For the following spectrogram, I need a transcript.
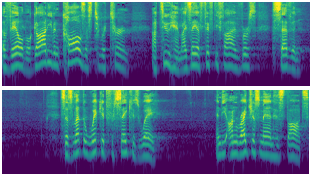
available. God even calls us to return uh, to Him. Isaiah 55, verse 7 says, Let the wicked forsake his way and the unrighteous man his thoughts.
